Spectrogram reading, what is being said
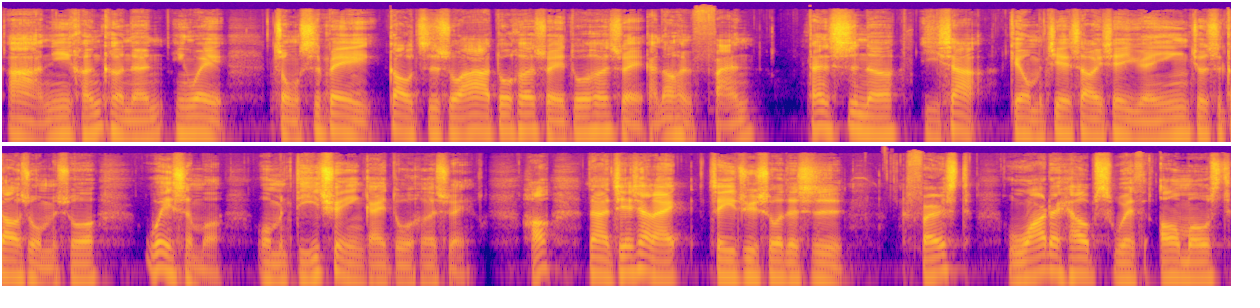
啊，你很可能因为总是被告知说啊，多喝水，多喝水，感到很烦。但是呢，以下给我们介绍一些原因，就是告诉我们说为什么我们的确应该多喝水。好，那接下来这一句说的是，First, water helps with almost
